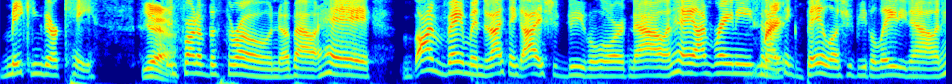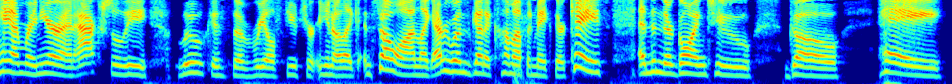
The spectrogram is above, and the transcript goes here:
making their case Yeah. in front of the throne about, hey, I'm Vaymond and I think I should be the Lord now, and hey, I'm Rhaenys and I think Baela should be the lady now, and hey, I'm Rhaenyra and actually Luke is the real future, you know, like, and so on. Like everyone's gonna come up and make their case, and then they're going to go, hey,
